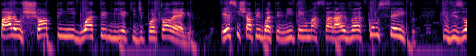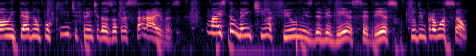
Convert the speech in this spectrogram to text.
para o Shopping Iguatemi aqui de Porto Alegre. Esse Shopping Iguatemi tem uma Saraiva conceito, que o visual interno é um pouquinho diferente das outras Saraivas, mas também tinha filmes, DVDs, CDs, tudo em promoção.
